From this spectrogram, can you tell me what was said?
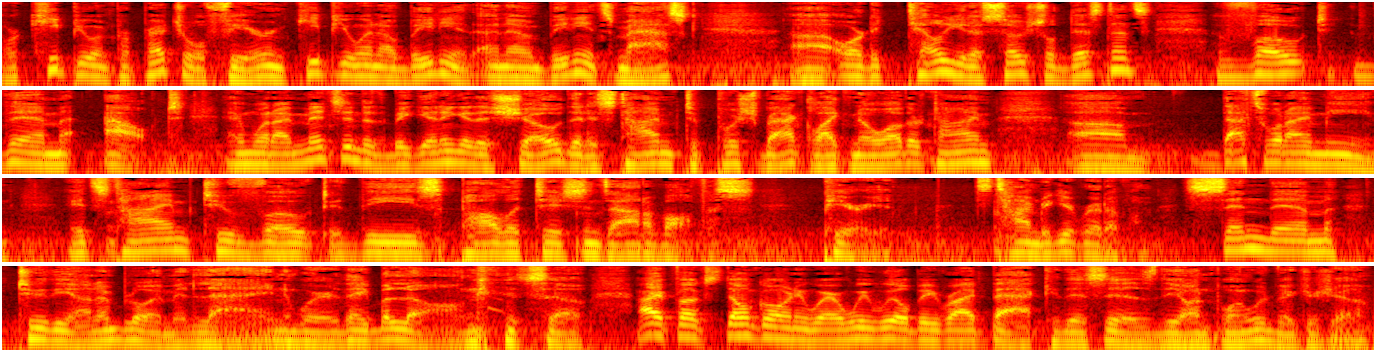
or keep you in perpetual fear and keep you in obedient an obedience mask, uh, or to tell you to social distance, vote them out. And when I mentioned at the beginning of the show that it's time to push back like no other time, um, that's what I mean. It's time to vote these politicians out of office. Period. It's time to get rid of them. Send them to the unemployment line where they belong. so, all right, folks, don't go anywhere. We will be right back. This is the On Point with Victor show.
